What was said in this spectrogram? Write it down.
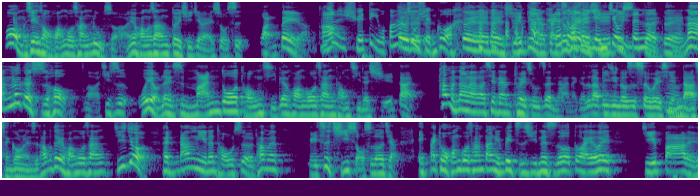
不过我们先从黄国昌入手哈，因为黄国昌对学姐来说是晚辈了。他是学弟，我帮他助选过。对对对，学弟啊，改革派的学弟。研究生了对对，嗯那那个时候啊，其实我有认识蛮多同期跟黄国昌同期的学代。他们当然了，现在退出政坛了，可是他毕竟都是社会贤达、成功人士，他们对黄国昌其实就很当年的投射。他们每次起手势都讲：“哎，拜托，黄国昌当年被执行的时候，都还会结巴嘞，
